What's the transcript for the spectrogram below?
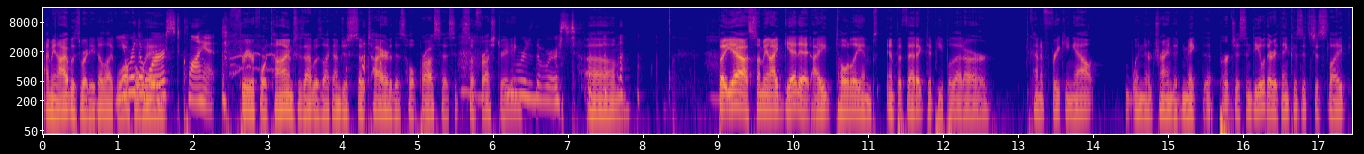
I mean, I was ready to like walk away. You were the worst client. three or four times because I was like, I'm just so tired of this whole process. It's so frustrating. you were the worst. Um, but yeah, so I mean, I get it. I totally am empathetic to people that are kind of freaking out when they're trying to make the purchase and deal with everything because it's just like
